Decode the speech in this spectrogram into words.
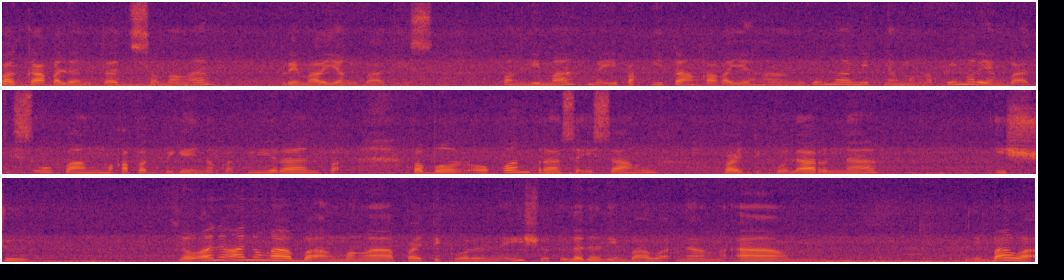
pagkakalantad sa mga primaryang batis. Panglima, may ipakita ang kakayahang gumamit ng mga primaryang batis upang makapagbigay ng katwiran, pa, pabor o kontra sa isang partikular na issue. So, ano-ano nga ba ang mga particular na issue? Tulad halimbawa ng um, halimbawa,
